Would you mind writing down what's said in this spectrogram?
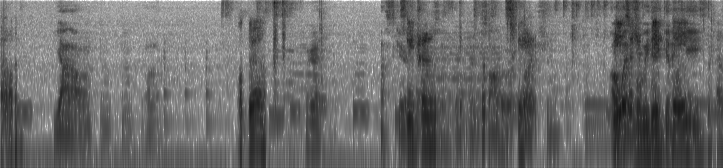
That one. Yeah, that one. That one. We'll go. Okay. That's scared. See, me for a Trin- second. I just saw the I'm scared. reflection. Oh wait, but we did get a key. No.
